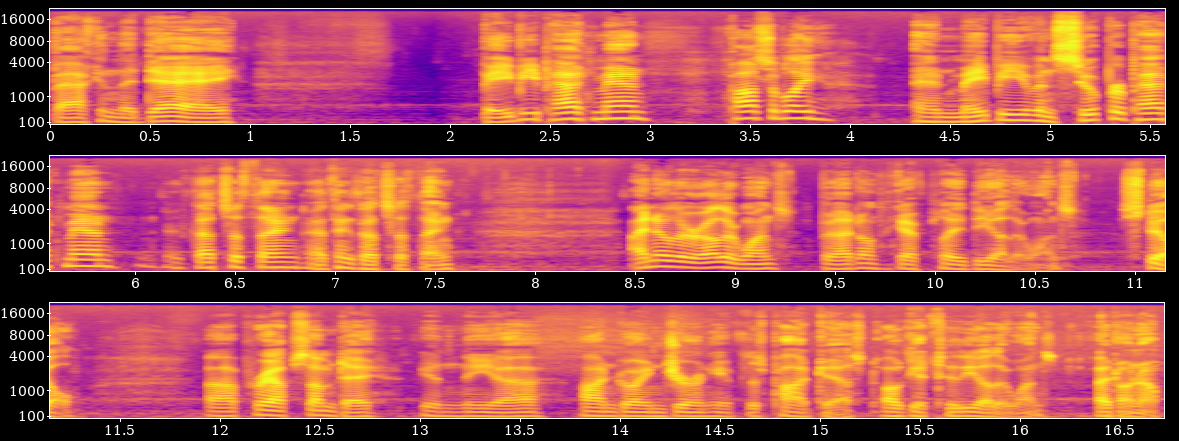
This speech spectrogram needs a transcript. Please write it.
back in the day. Baby Pac-Man, possibly, and maybe even Super Pac-Man, if that's a thing. I think that's a thing. I know there are other ones, but I don't think I've played the other ones. Still, uh, perhaps someday in the uh, ongoing journey of this podcast, I'll get to the other ones. I don't know.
